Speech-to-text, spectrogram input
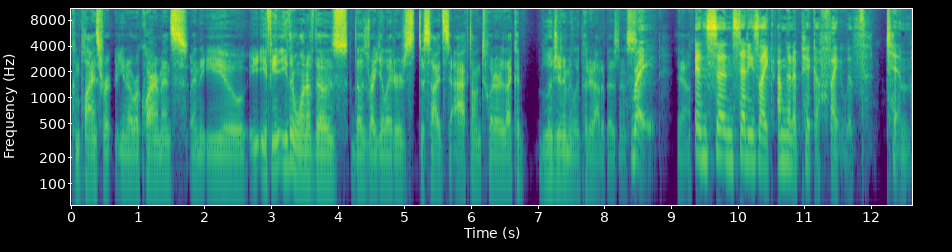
compliance for, you know requirements in the EU. If either one of those those regulators decides to act on Twitter, that could legitimately put it out of business. right, Yeah. and so instead he's like, I'm going to pick a fight with Tim.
